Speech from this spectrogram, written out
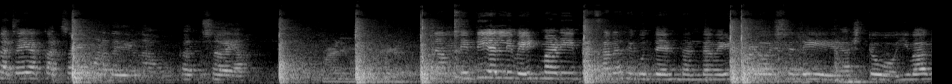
ಕಚಾಯ ಕಚಾಯ ಮಾಡೋದೀವಿ ನಾವು. ಕಚಾಯ ನಮ್ಮ ನಿಧಿಯಲ್ಲಿ ವೆಯ್ಟ್ ಮಾಡಿ ಪ್ರಸಾದ ಸಿಗುತ್ತೆ ಅಂತಂದ. ವೆಯ್ಟ್ ಮಾಡೋ ಅಷ್ಟರಲ್ಲಿ ಅಷ್ಟು ಇವಾಗ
